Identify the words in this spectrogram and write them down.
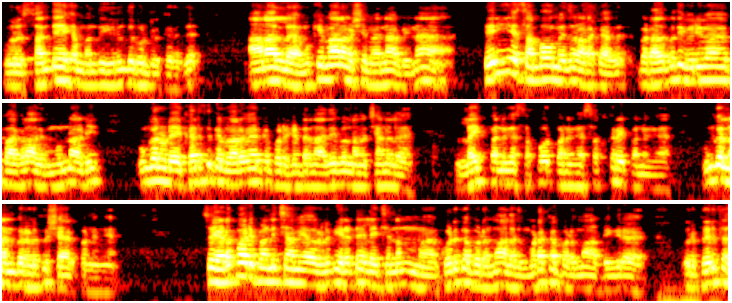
ஒரு சந்தேகம் வந்து இருந்து கொண்டிருக்கிறது. ஆனால் முக்கியமான விஷயம் என்ன அப்படின்னா, பெரிய சம்பவம் எதுவும் நடக்காது. பட் அதை பற்றி விரிவாகவே பார்க்கலாம். அதுக்கு முன்னாடி உங்களுடைய கருத்துக்கள் வரவேற்கப்படுகின்றன. அதேபோல நம்ம சேனலை லைக் பண்ணுங்க, சப்போர்ட் பண்ணுங்க, சப்ஸ்கிரைப் பண்ணுங்க. உங்கள் நண்பர்களுக்கும் ஷேர் பண்ணுங்க. ஸோ எடப்பாடி பழனிசாமி அவர்களுக்கு இரட்டை இலை சின்னம் கொடுக்கப்படுமா அல்லது முடக்கப்படுமா? அப்படிங்கிற ஒரு பெருத்த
